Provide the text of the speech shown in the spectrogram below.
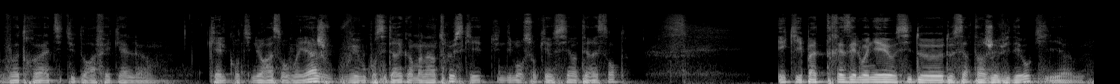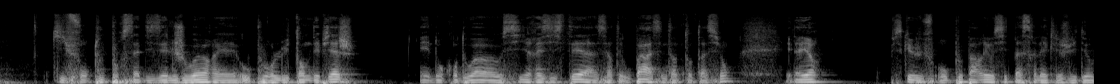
votre attitude aura fait qu'elle qu'elle continuera son voyage. Vous pouvez vous considérer comme un intrus, qui est une dimension qui est aussi intéressante et qui n'est pas très éloignée aussi de, certains jeux vidéo qui, euh, qui font tout pour sadiser le joueur ou pour lui tendre des pièges. Et donc on doit aussi résister à certaines ou pas à certaines tentations. Et d'ailleurs, puisque on peut parler aussi de passerelle avec les jeux vidéo,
